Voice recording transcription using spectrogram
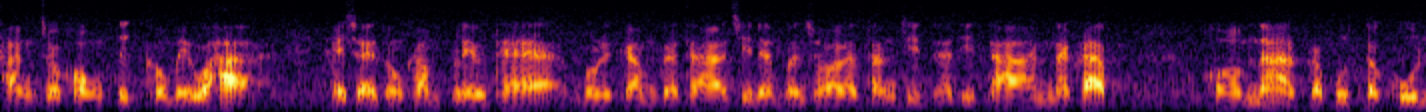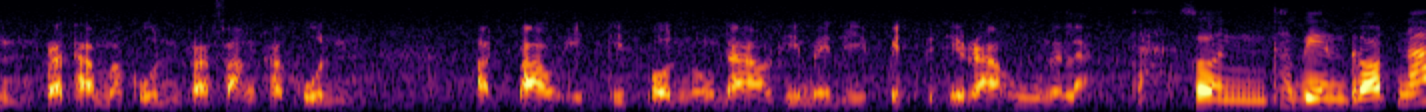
ทางเจ้าของตึกเขาไม่ว่า ให้ใช้ทองคำเปลวแท้บริกรรมคาถาชินบัญชรและตั้งจิตอธิษฐานนะครับ ขออำนาจพระพุทธคุณ พระธรรมคุณ พระสังฆคุณ ปัดเป่าอิทธิพลของดาวที่ไม่ดีปิดไปที่ราหูนั่นแหละจ้ะส่วนทะเบียนรถนะ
